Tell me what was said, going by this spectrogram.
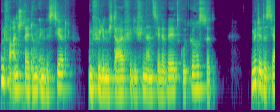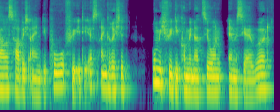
und Veranstaltungen investiert und fühle mich daher für die finanzielle Welt gut gerüstet. Mitte des Jahres habe ich ein Depot für ETFs eingerichtet, um mich für die Kombination MSCI World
